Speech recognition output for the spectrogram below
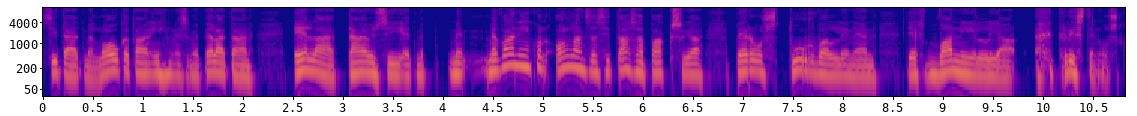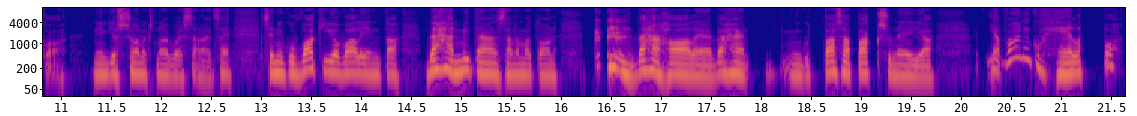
sitä, että me loukataan ihmisiä, me pelätään elää täysin, että me, me, me vaan niin kuin ollaan sellaisia tasapaksuja, perusturvallinen, tiedätkö, vanilja kristinuskoa. Niin jos suomeksi noin voisi sanoa, että se, se niin kuin vakiovalinta, vähän mitään sanomaton, vähän haalea, vähän niin kuin tasapaksunen ja, ja vaan niin kuin helppo –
